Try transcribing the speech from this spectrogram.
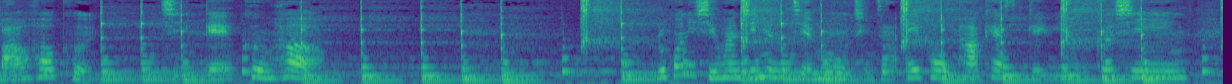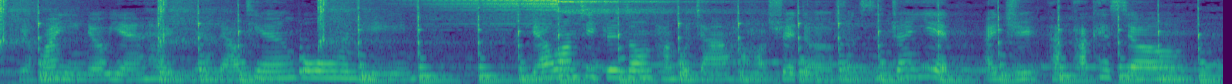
宝好困，几个困好。如果你喜欢今天的节目，请在 Apple Podcast 给语言五颗星，也欢迎留言和语言聊天或问问题。不要忘记追踪糖果家好好睡的粉丝专业 IG 和 Podcast 哟。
